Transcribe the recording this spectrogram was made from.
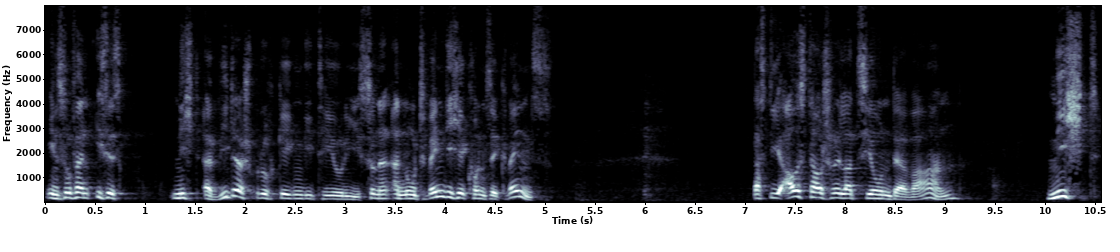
Insofern ist es nicht ein Widerspruch gegen die Theorie, sondern eine notwendige Konsequenz, dass die Austauschrelation der Waren nicht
